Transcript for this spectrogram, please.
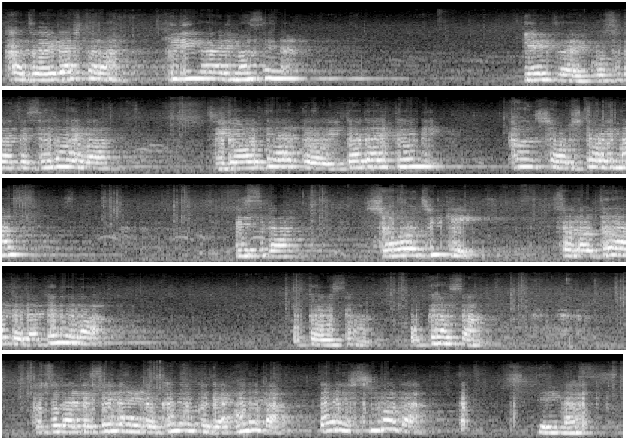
数え出したらキリがありません。現在子育て世代は児童手当をいただいており感謝をしております。ですが正直その手当だけではお父さんお母さん子育て世代の家族であれば誰しもが知っています。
